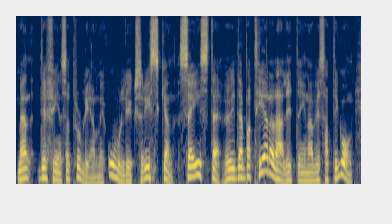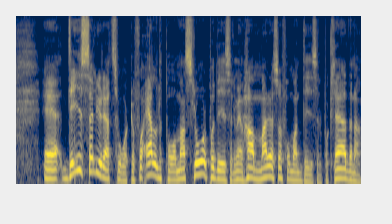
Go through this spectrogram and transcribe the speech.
Men det finns ett problem med olycksrisken, sägs det. Vi debatterade det här lite innan vi satte igång. Eh, diesel är ju rätt svårt att få eld på. Om man slår på diesel med en hammare så får man diesel på kläderna.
